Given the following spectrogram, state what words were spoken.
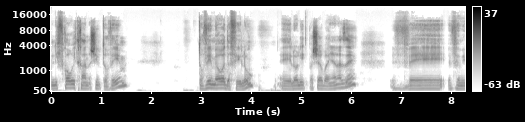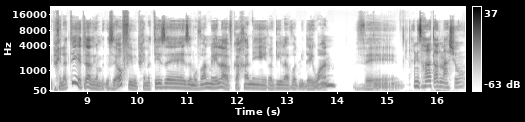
לבחור איתך אנשים טובים, טובים מאוד אפילו, אה, לא להתפשר בעניין הזה. ו, ומבחינתי, את יודעת, גם זה אופי, מבחינתי זה, זה מובן מאליו, ככה אני רגיל לעבוד מ-day one, ו... אני זוכרת עוד משהו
